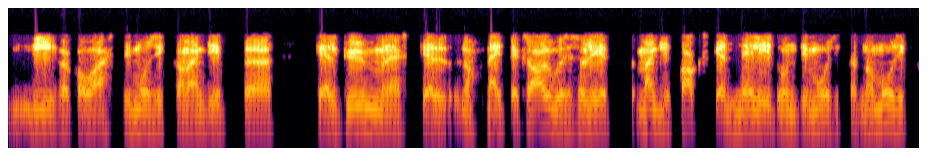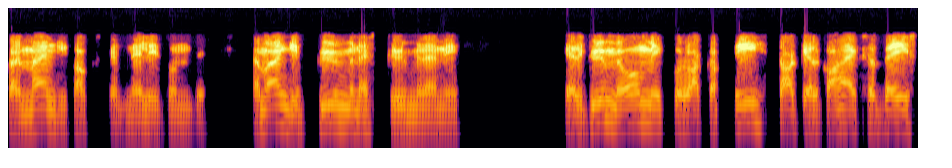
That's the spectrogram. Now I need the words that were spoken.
liiga kõvasti, muusika mängib äh, kell kümnest kell, noh, näiteks alguses oli, et mängib kakskümmend neli tundi muusikat, no muusika ei mängi kakskümmend neli tundi, ta mängib kümnest kümneni. kell kümme hommikul hakkab pihta, kell kaheksateist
